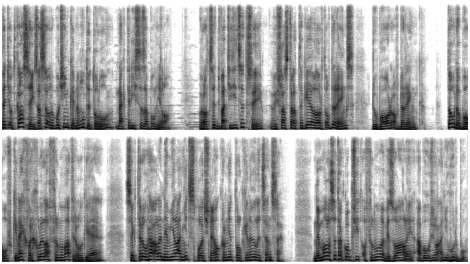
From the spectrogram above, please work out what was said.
Teď od klasik zase odbočím k jednomu titulu, na který se zapomnělo. V roce 2003 vyšla strategie Lord of the Rings The War of the Ring. Tou dobou v kinech vrcholila filmová trilogie, se kterou hra ale neměla nic společného kromě Tolkienovy licence. Nemohla se tak opřít o filmové vizuály a bohužel ani hudbu.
